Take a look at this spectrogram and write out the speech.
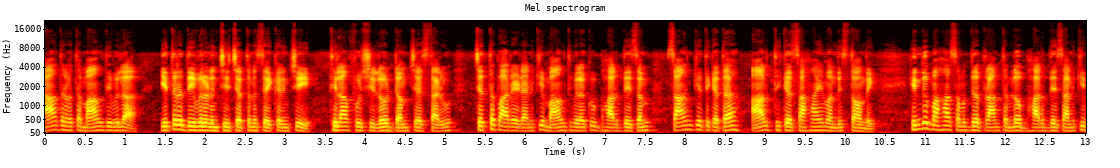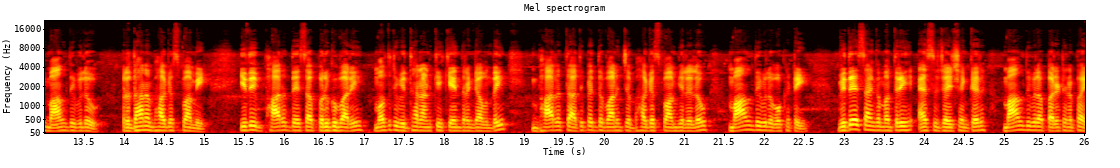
ఆ తర్వాత మాల్దీవుల ఇతర దీవుల నుంచి చెత్తను సేకరించి తిలాఫుషిలో డంప్ చేస్తారు. చెత్త పారేయడానికి మాల్దీవులకు భారతదేశం సాంకేతికత ఆర్థిక సహాయం అందిస్తోంది. హిందూ మహాసముద్ర ప్రాంతంలో భారతదేశానికి మాల్దీవులు ప్రధాన భాగస్వామి. ఇది భారతదేశ పొరుగువారి మొదటి విధానానికి కేంద్రంగా ఉంది. భారత అతిపెద్ద వాణిజ్య భాగస్వామ్యాలలో మాల్దీవులు ఒకటి. విదేశాంగ మంత్రి ఎస్ జైశంకర్ మాల్దీవుల పర్యటనపై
